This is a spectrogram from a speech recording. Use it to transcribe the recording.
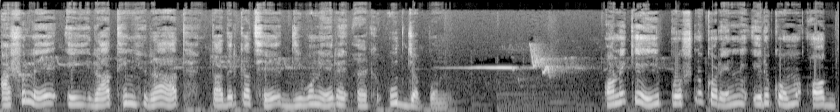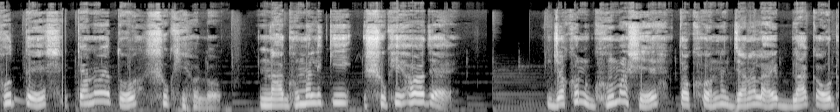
আসলে এই রাতহীন রাত তাদের কাছে জীবনের এক উদযাপন। অনেকেই প্রশ্ন করেন, এরকম অদ্ভুত দেশ কেন এত সুখী হলো? না ঘুমালে কি সুখী হওয়া যায়? যখন ঘুম আসে, তখন জানালায় ব্ল্যাক আউট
